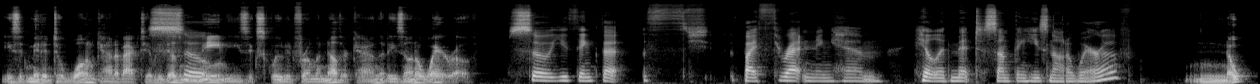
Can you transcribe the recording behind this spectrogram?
He's admitted to one kind of activity doesn't So- mean he's excluded from another kind that he's unaware of. So you think that th- by threatening him, he'll admit to something he's not aware of? Nope.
